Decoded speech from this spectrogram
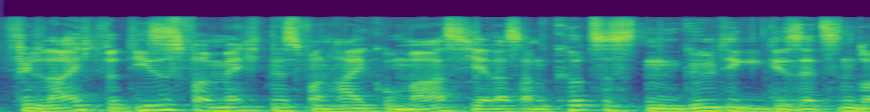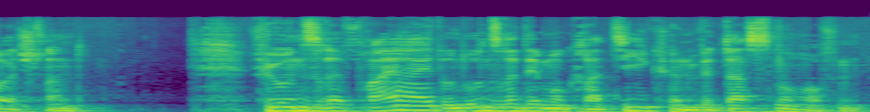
Vielleicht wird dieses Vermächtnis von Heiko Maas ja das am kürzesten gültige Gesetz in Deutschland. Für unsere Freiheit und unsere Demokratie können wir das nur hoffen.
